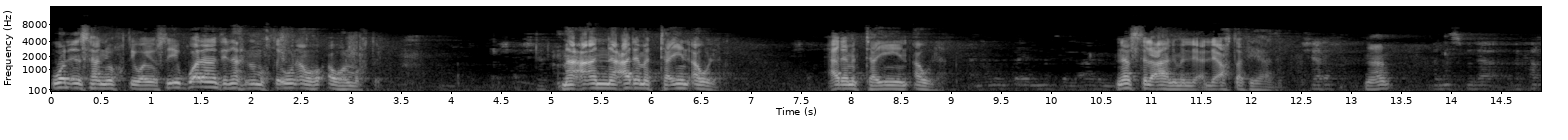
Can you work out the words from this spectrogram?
والإنسان يخطئ ويصيب ولا ندري نحن المخطئون أو أو المخطئ. مع أن عدم التعيين أولى. عدم التعيين أولى. نفس العالم اللي, اللي أخطأ في هذا. شيخ نعم. بالنسبة ذكرت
